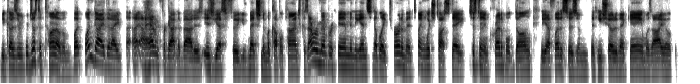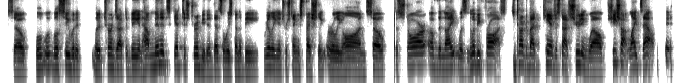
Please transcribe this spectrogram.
because there are just a ton of them. But one guy that I I, I haven't forgotten about is is Yesufu. You've mentioned him a couple times because I remember him in the NCAA tournament playing Wichita State. Just an incredible dunk. The athleticism that he showed in that game was eye opening. So we'll we'll see what it what it turns out to be and how minutes get distributed. That's always going to be really interesting, especially early on. So the star of the night was Libby Frost. You talked about Kansas not shooting well. She shot lights out.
